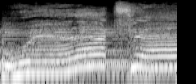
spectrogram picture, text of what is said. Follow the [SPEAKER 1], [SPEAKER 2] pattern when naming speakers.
[SPEAKER 1] When I turn.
